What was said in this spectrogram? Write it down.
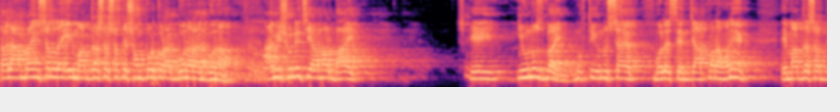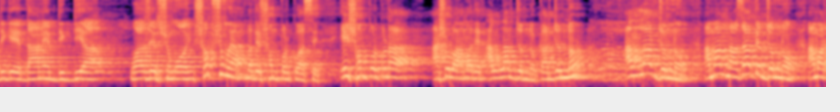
তাহলে আমরা ইনশাল্লাহ এই মাদ্রাসার সাথে সম্পর্ক রাখব না রাখব না? আমি শুনেছি আমার ভাই, এই ইউনুস ভাই, মুফতি ইউনুস সাহেব বলেছেন যে আপনারা অনেক এই মাদ্রাসার দিকে দানের দিক দিয়া ওয়াজের সময়, সব সময় আপনাদের সম্পর্ক আছে। এই সম্পর্কটা আসলে আমাদের আল্লাহর জন্য, কার জন্য? আল্লাহর জন্য, আমার নাজাতের জন্য, আমার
